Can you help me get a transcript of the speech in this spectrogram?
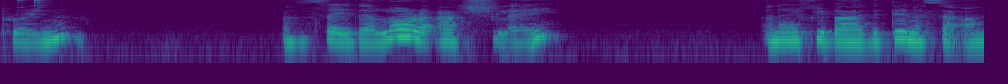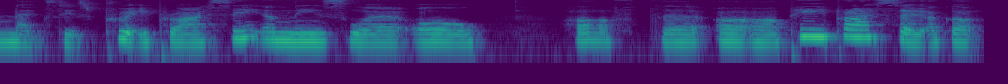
print as I say they're Laura Ashley I know if you buy the dinner set on next it's pretty pricey and these were all half the RRP price. So I got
